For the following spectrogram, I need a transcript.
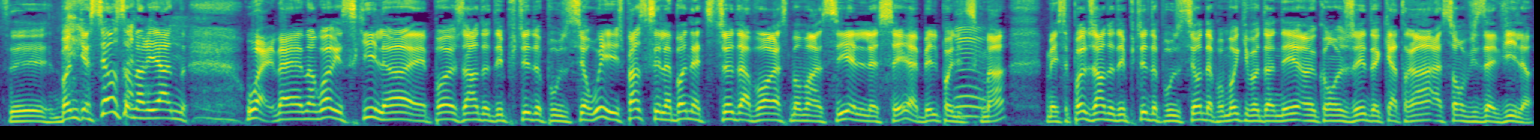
C'est une bonne question, ça, Marianne. Ouais, ben, Marois Risky, là, est pas genre de député d'opposition. Oui, je pense que c'est la bonne attitude à avoir à ce moment-ci. Elle le sait, habile politiquement. Mais c'est pas le genre de député d'opposition, d'après moi, qui va donner un congé de quatre ans à son vis-à-vis, là.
